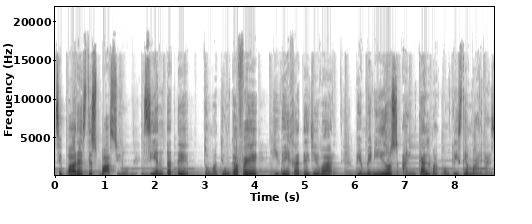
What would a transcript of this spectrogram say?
Separa este espacio, siéntate, tómate un café y déjate llevar. Bienvenidos a En Calma con Cristian Vargas.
